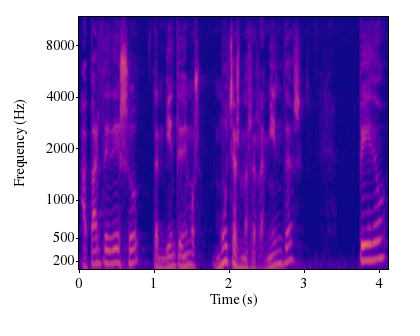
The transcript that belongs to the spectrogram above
Aparte de eso, también tenemos muchas más herramientas, pero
